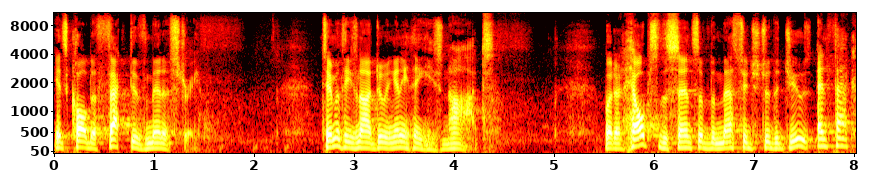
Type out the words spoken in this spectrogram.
It's called effective ministry. Timothy's not doing anything he's not. But it helps the sense of the message to the Jews. In fact,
